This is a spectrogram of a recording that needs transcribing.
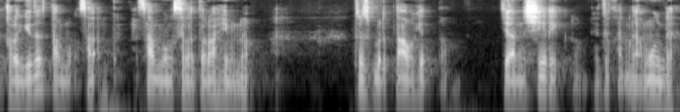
kalau gitu sambung, sambung silaturahim dong. Terus bertauhid dong. Jangan syirik dong. Itu kan nggak mudah.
